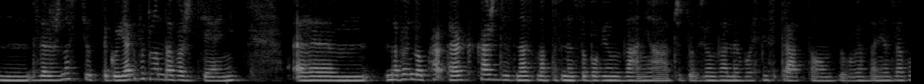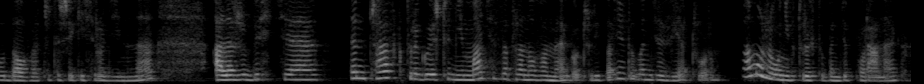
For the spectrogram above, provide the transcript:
mm, w zależności od tego, jak wygląda Wasz dzień, na pewno tak, każdy z nas ma pewne zobowiązania, czy to związane właśnie z pracą, zobowiązania zawodowe, czy też jakieś rodzinne, ale żebyście ten czas, którego jeszcze nie macie zaplanowanego, czyli pewnie to będzie wieczór, a może u niektórych to będzie poranek,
